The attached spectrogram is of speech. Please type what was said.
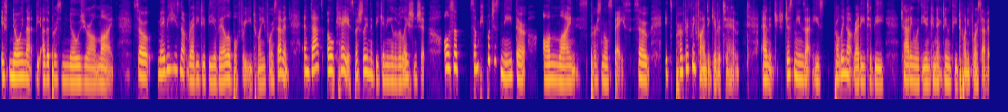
if knowing that the other person knows you're online. So maybe he's not ready to be available for you 24 7. And that's okay, especially in the beginning of the relationship. Also, some people just need their online personal space. So it's perfectly fine to give it to him. And it just means that he's probably not ready to be chatting with you and connecting with you 24 7.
